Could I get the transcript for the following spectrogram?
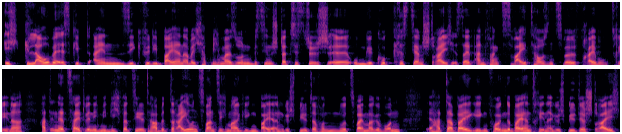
Ich glaube, es gibt einen Sieg für die Bayern, aber ich habe mich mal so ein bisschen statistisch äh, umgeguckt. Christian Streich ist seit Anfang 2012 Freiburg-Trainer, hat in der Zeit, wenn ich mich nicht verzählt habe, 23 Mal gegen Bayern gespielt, davon nur zweimal gewonnen. Er hat dabei gegen folgende Bayern-Trainer gespielt, der Streich,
